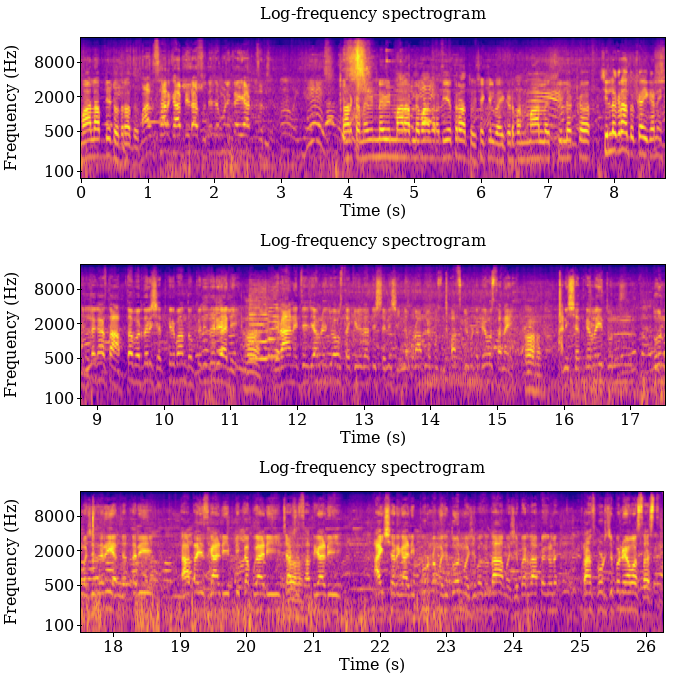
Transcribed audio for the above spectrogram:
माल अपडेट होत राहतो. माल सारखा अपडेट असतो त्याच्यामुळे काही अडचण नाही. सारखा नवीन नवीन माल आपल्या बाजारात येत राहतो. शकील भाईकडे पण माल शिल्लक शिल्लक राहतो काही का नाही? शिल्लक असता. हप्ताभर जरी शेतकरी बांधव कधी जरी आले हा. राहण्याची जेवणाची व्यवस्था केली जाते. शनी शिंगणापूर आपल्यापासून पाच किलोमीटर देवस्थान आहे. हा हा. आणि शेतकऱ्याला इथून दोन म्हशी जरी घेतल्या तरी टाटा एस गाडी पिकअप गाडी चारशे सात गाडी आयशर गाडी पूर्ण म्हणजे दोन म्हशीपासून दहा म्हशीपर्यंत आपल्याकडे ट्रान्सपोर्टची पण व्यवस्था असते.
